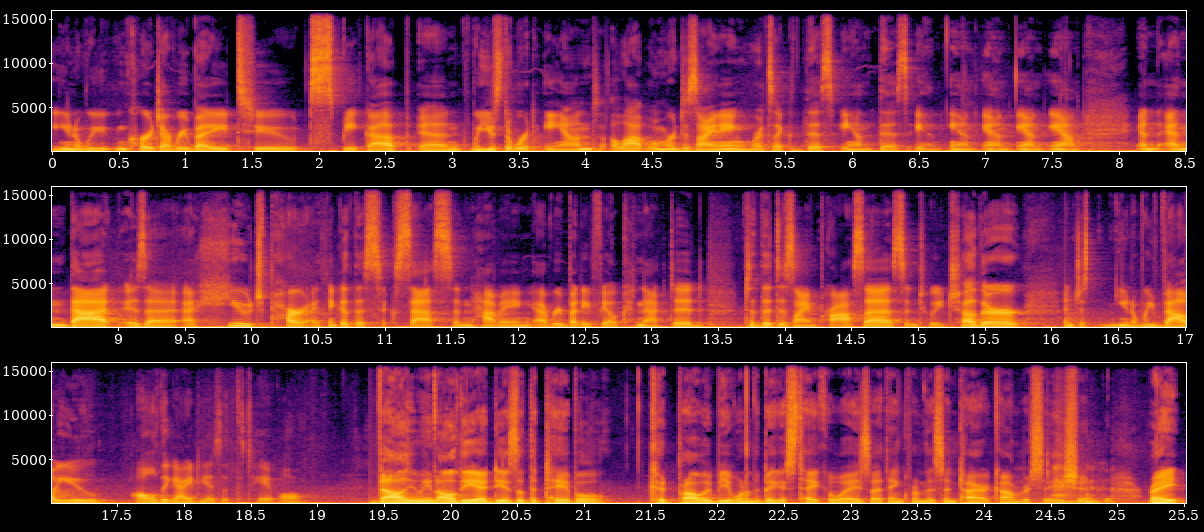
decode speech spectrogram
you know, we encourage everybody to speak up. And we use the word and a lot when we're designing, where it's like this and this and, and, and, and, and. And, and that is a, a huge part, I think, of the success and having everybody feel connected to the design process and to each other. And just, you know, we value all the ideas at the table. Valuing all the ideas at the table could probably be one of the biggest takeaways I think from this entire conversation, right?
